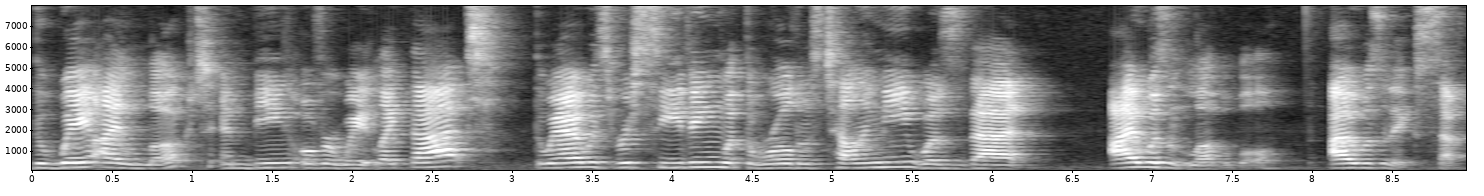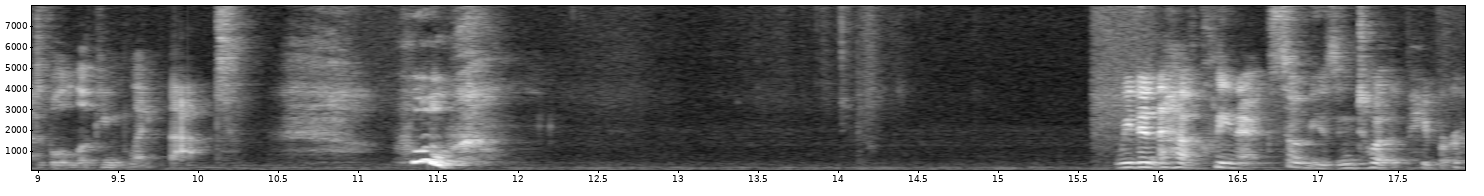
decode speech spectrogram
the way I looked and being overweight like that, the way I was receiving what the world was telling me was that I wasn't lovable. I wasn't acceptable looking like that. Whew. We didn't have Kleenex, so I'm using toilet paper.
